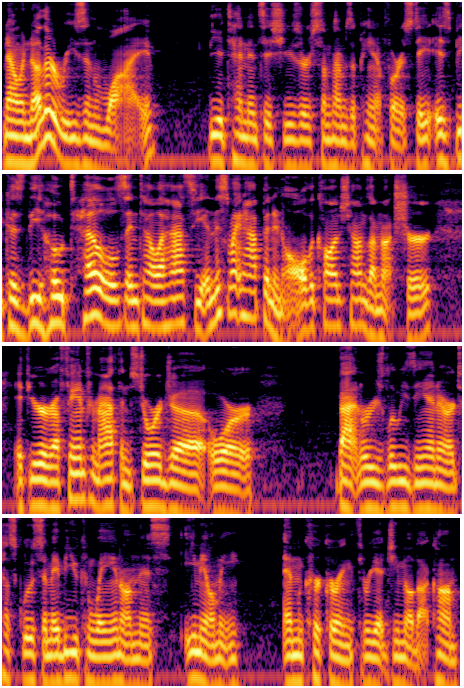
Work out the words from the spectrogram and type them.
Now another reason why the attendance issues are sometimes a pain at Florida State is because the hotels in Tallahassee, and this might happen in all the college towns, I'm not sure. If you're a fan from Athens, Georgia, or Baton Rouge, Louisiana, or Tuscaloosa, maybe you can weigh in on this. Email me, mkirkering3 at gmail.com.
